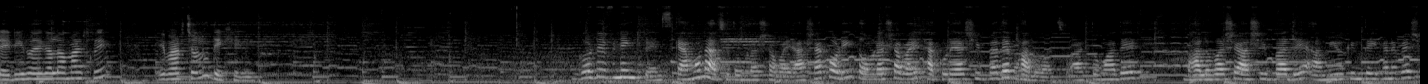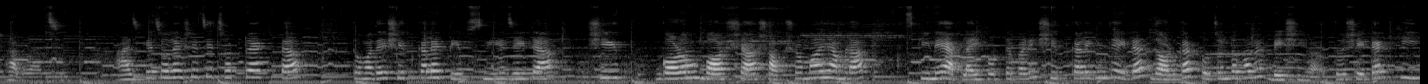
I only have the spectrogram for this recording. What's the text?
রেডি হয়ে গেল আমার ক্রিম এবার চলো দেখে নিই। গুড ইভিনিং ফ্রেন্ডস কেমন আছো তোমরা সবাই? আশা করি তোমরা সবাই ঠাকুরের আশীর্বাদে ভালো আছো। আর তোমাদের ভালোবাসা আশীর্বাদে আমিও কিন্তু এখানে বেশ ভালো আছি। আজকে চলে এসেছি ছোট্ট একটা তোমাদের শীতকালের টিপস নিয়ে যেটা শীত, গরম, বর্ষা, সবসময় আমরা স্কিনে অ্যাপ্লাই করতে পারি। শীতকালে কিন্তু এটার দরকার প্রচণ্ডভাবে বেশি হয়। তো সেটা কি?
